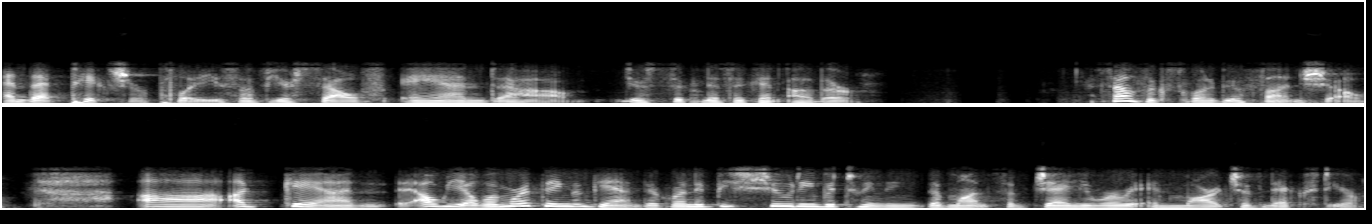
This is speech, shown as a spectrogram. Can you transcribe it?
And that picture, please, of yourself and uh, your significant other. Sounds like it's going to be a fun show. Uh, again, oh yeah, one more thing. Again, they're going to be shooting between the months of January and March of next year.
